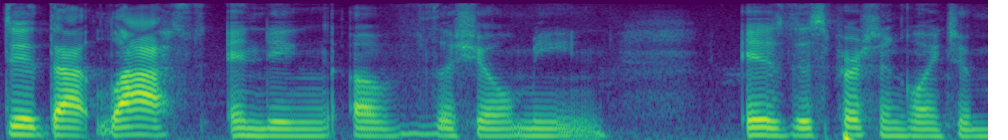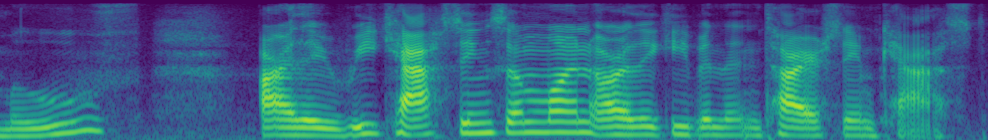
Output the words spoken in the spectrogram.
did that last ending of the show mean? Is this person going to move? Are they recasting someone or are they keeping the entire same cast?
